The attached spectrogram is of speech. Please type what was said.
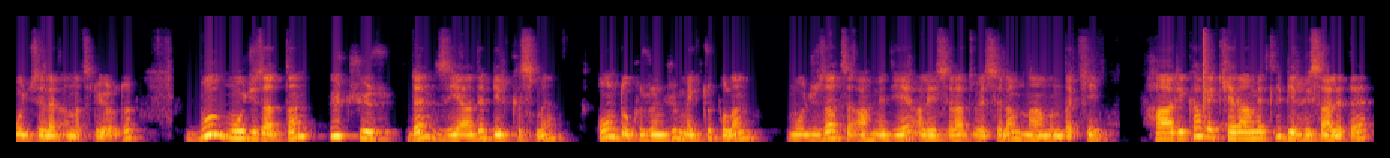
mucizeler anlatılıyordu. Bu mucizattan 300'den ziyade bir kısmı 19. mektup olan Mucizat-ı Ahmediye aleyhissalatü vesselam namındaki harika ve kerametli bir risalede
